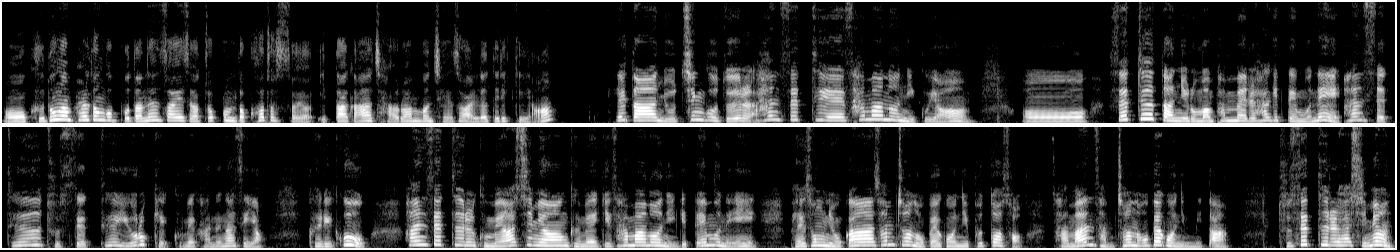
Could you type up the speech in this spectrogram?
어, 그동안 팔던 것보다는 사이즈가 조금 더 커졌어요. 이따가 자로 한번 재서 알려드릴게요. 일단 이 친구들 한 세트에 4만원이고요. 어, 세트 단위로만 판매를 하기 때문에 한 세트, 두 세트 이렇게 구매 가능하세요. 그리고 한 세트를 구매하시면 금액이 4만원이기 때문에 배송료가 3,500원이 붙어서 43,500원입니다. 두 세트를 하시면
